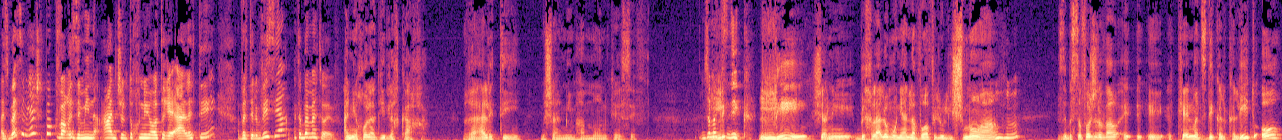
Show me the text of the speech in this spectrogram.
אז בעצם יש פה כבר איזה מנעד של תוכניות ריאליטי, אבל טלוויזיה אתה באמת אוהב. אני יכול להגיד לך ככה, ריאליטי משלמים המון כסף. זה לי- מצדיק. לי, שאני בכלל לא מעוניין לבוא אפילו לשמוע, זה בסופו של דבר אה, אה, אה, כן מצדיק כלכלית, או,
